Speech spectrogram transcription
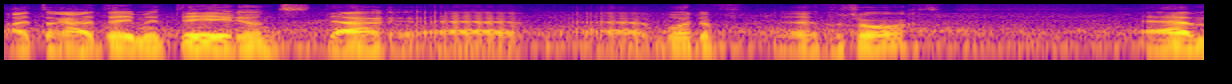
uiteraard dementerend daar eh, worden verzorgd. Ehm,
